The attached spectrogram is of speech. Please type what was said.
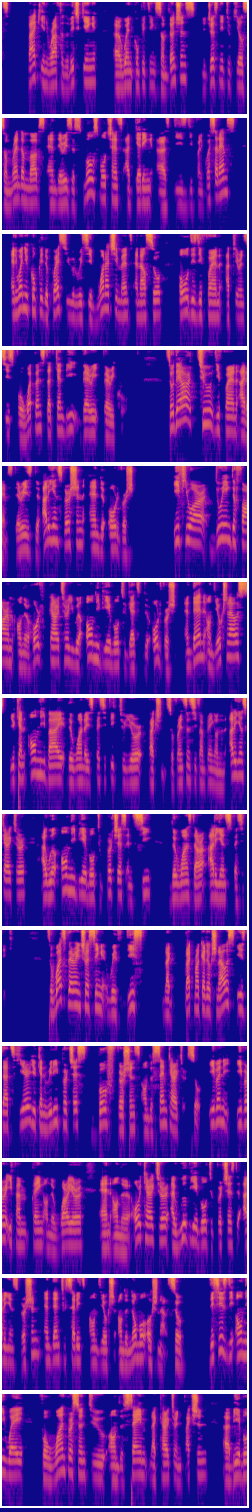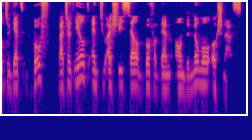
back in Wrath of the Lich King uh, when completing some dungeons. You just need to kill some random mobs, and there is a small, small chance at getting uh, these different quest items. And when you complete the quest, you will receive one achievement and also all these different appearances for weapons that can be very, very cool. So there are two different items. There is the Alliance version and the Horde version. If you are doing the farm on a Horde character, you will only be able to get the Horde version. And then on the auction house, you can only buy the one that is specific to your faction. So for instance, if I'm playing on an Alliance character, I will only be able to purchase and see the ones that are Alliance specific. So what's very interesting with this like black market auction house is that here you can really purchase both versions on the same character. So even either if I'm playing on a warrior and on the orc character, I will be able to purchase the alliance version and then to sell it on the auction on the normal auction house. So this is the only way for one person to on the same like character and faction uh, be able to get both battered hilt and to actually sell both of them on the normal auction house.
